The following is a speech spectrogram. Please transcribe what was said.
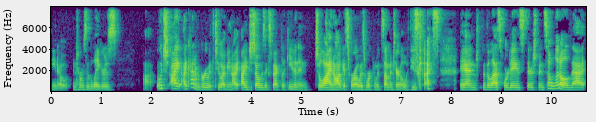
you know, in terms of the Lakers, uh, which I, I kind of agree with too. I mean, I, I just always expect, like, even in July and August, we're always working with some material with these guys. And for the last four days, there's been so little that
